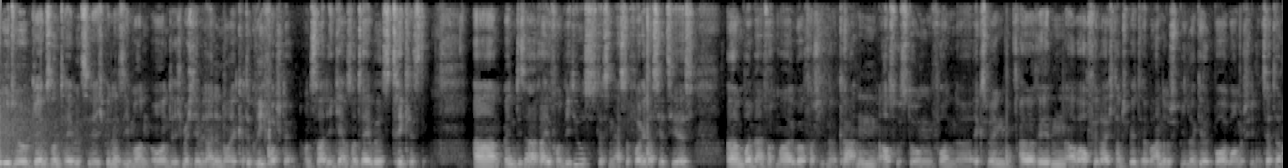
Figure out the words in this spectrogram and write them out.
Hallo YouTube, Games on Tables hier, ich bin der Simon und ich möchte hiermit eine neue Kategorie vorstellen. Und zwar die Games on Tables Trickkiste. Ähm, in dieser Reihe von Videos, dessen erste Folge das jetzt hier ist, ähm, wollen wir einfach mal über verschiedene Karten, Ausrüstungen von äh, X-Wing äh, reden, aber auch vielleicht dann später über andere Spiele, Guild Ball, War Machine etc.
